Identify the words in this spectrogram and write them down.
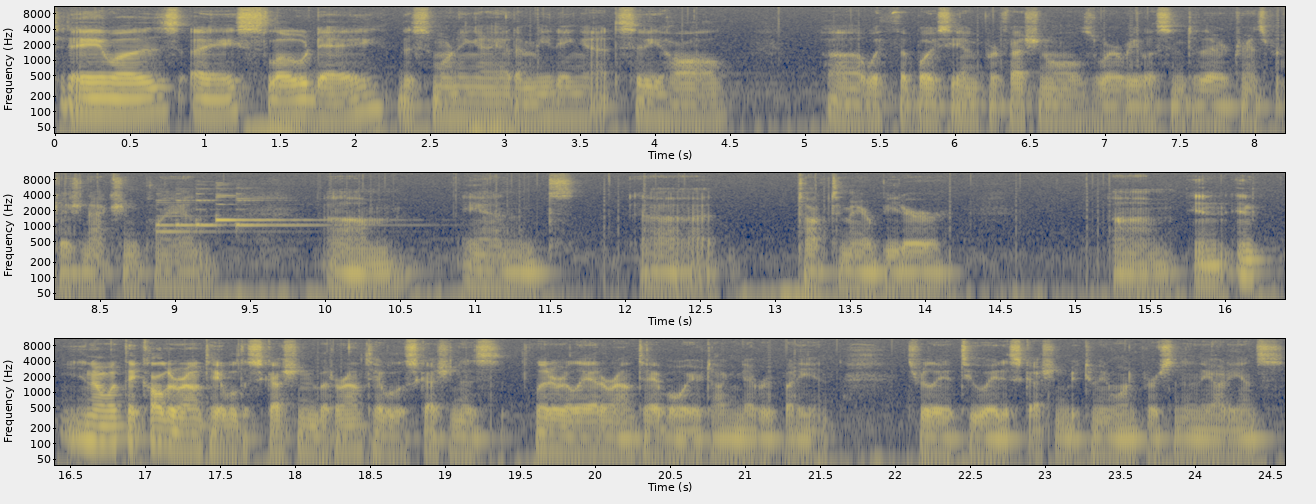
Today was a slow day. This morning I had a meeting at City Hall uh, with the Boise Young Professionals where we listened to their transportation action plan um, and uh, talked to Mayor Bieter um, in, in you know what they called a roundtable discussion, but a roundtable discussion is literally at a roundtable where you're talking to everybody, and it's really a two-way discussion between one person and the audience,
